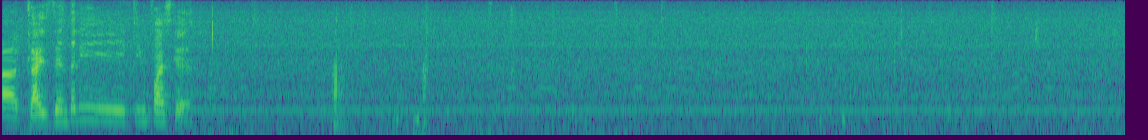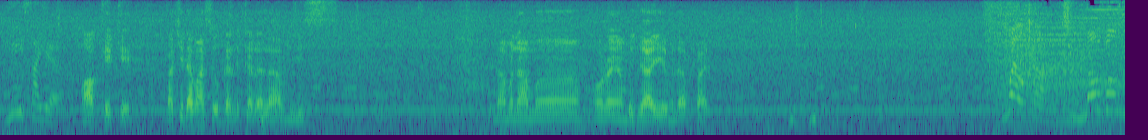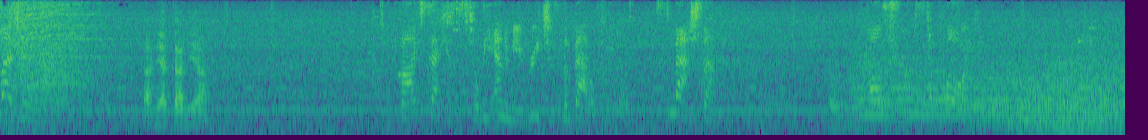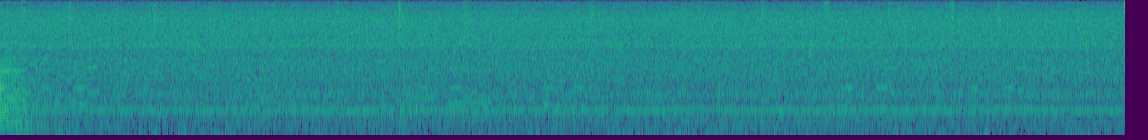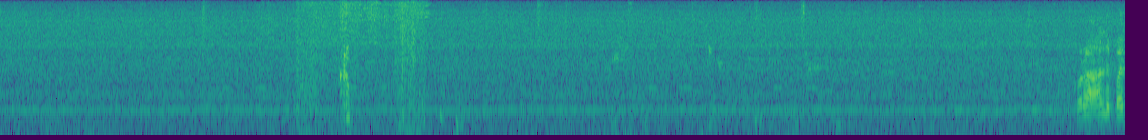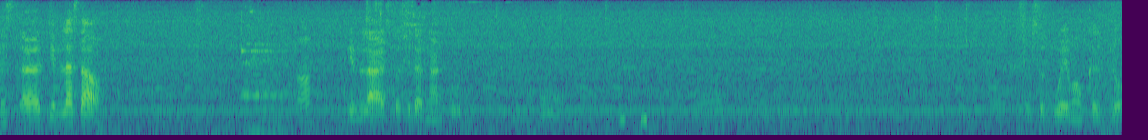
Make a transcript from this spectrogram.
Uh, Kaizen tadi King Fast ke? Ye saya. Okey okey. Pakcik dah masukkan dekat dalam list nama-nama orang yang berjaya mendapat. Welcome to Mobile Legends! Tahniah tahniah. Five seconds till the enemy reaches the battlefield. Smash them! Korang ah, lepas ni uh, game last tau. Ha? Game last pasal dah ngantuk. Oh. Esok gue mau kerja.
